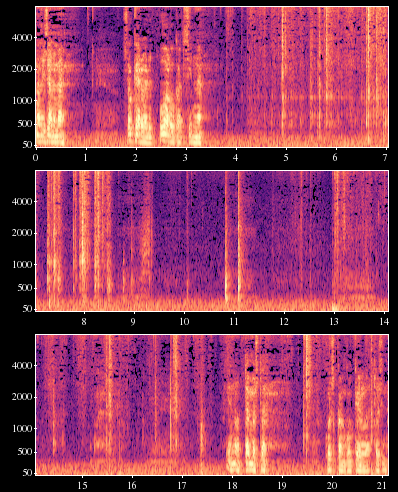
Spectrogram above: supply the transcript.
Mä lisään nämä sokeroidut puolukat sinne. En ole tämmöistä koskaan kokeilla. Tosin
